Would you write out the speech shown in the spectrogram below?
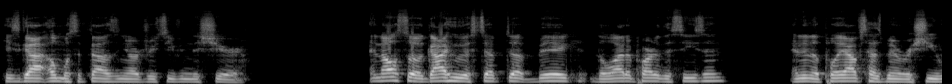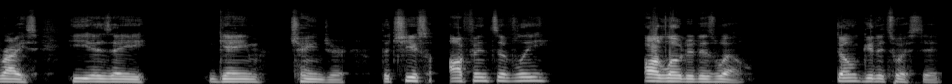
He's got almost a thousand yards receiving this year, and also a guy who has stepped up big the latter part of the season, and in the playoffs has been Rashee Rice. He is a game changer. The Chiefs offensively are loaded as well. Don't get it twisted.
